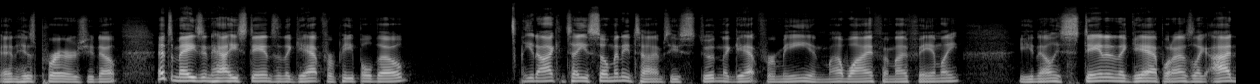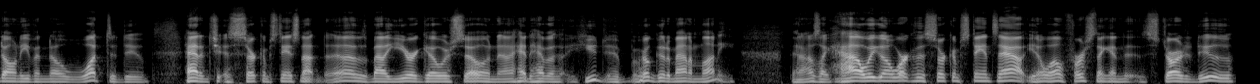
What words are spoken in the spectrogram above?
and his prayers. You know, it's amazing how he stands in the gap for people, though. You know, I can tell you so many times he stood in the gap for me and my wife and my family. You know, he's standing in the gap when I was like, I don't even know what to do. Had a, a circumstance not, uh, it was about a year ago or so, and I had to have a huge, a real good amount of money. And I was like, how are we going to work this circumstance out? You know, well, first thing I started to do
